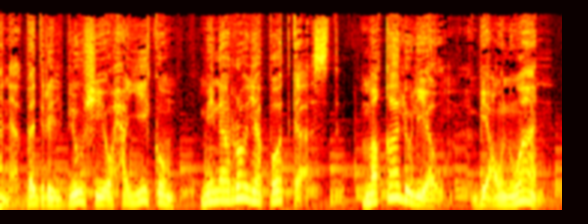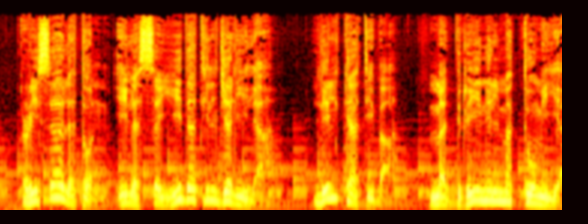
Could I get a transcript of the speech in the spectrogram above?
أنا بدر البلوشي أحييكم من الرؤيا بودكاست. مقال اليوم بعنوان رسالة إلى السيدة الجليلة للكاتبة مدرين المكتومية.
